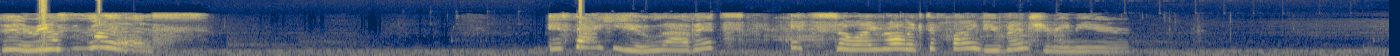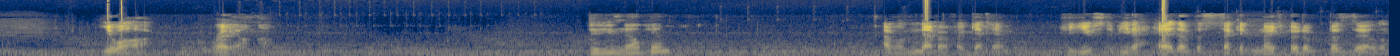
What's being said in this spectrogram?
Who is this? Is that you, Lavitz? It's so ironic to find you venturing here. You are Greham. Do you know him? I will never forget him. He used to be the head of the second knighthood of Basil.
